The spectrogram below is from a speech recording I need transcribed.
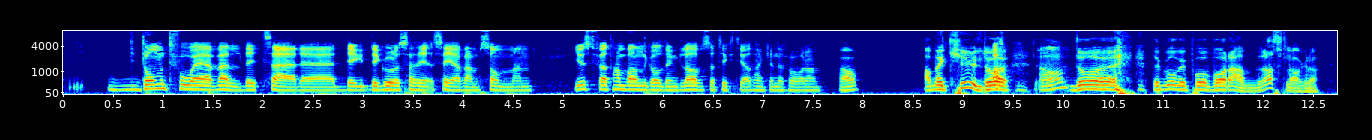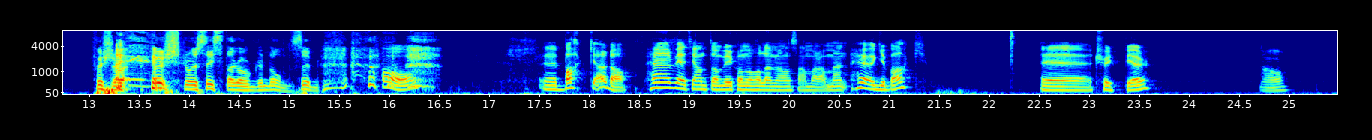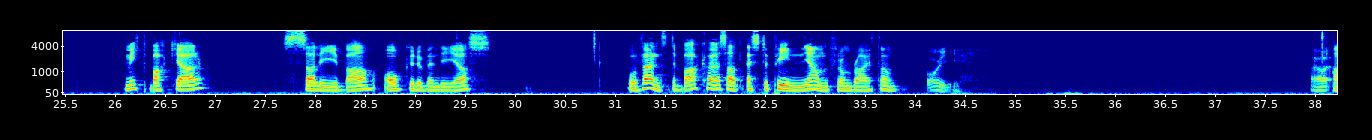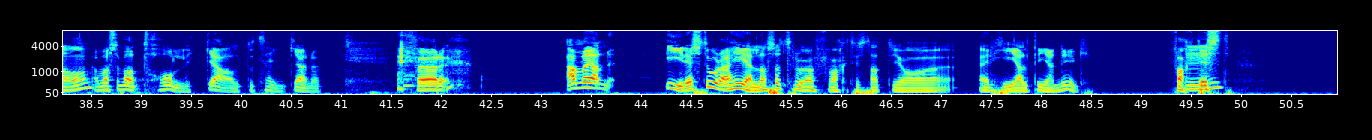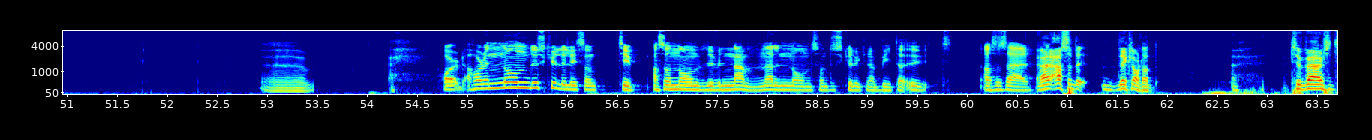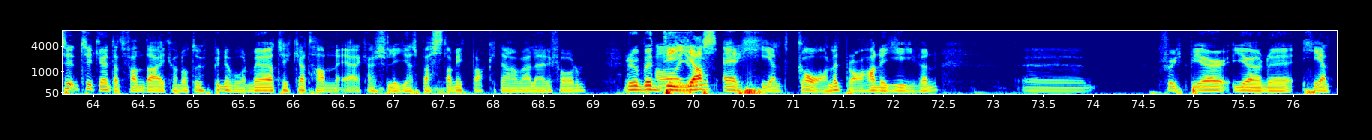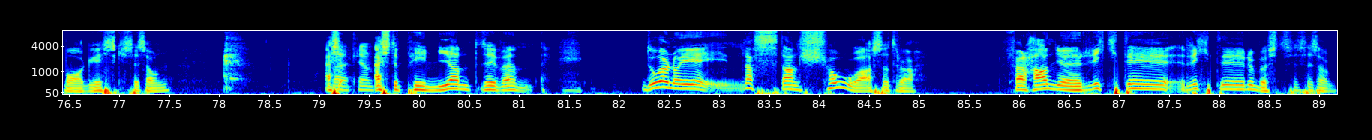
De två är väldigt så här. eh, det, det går att säga, säga vem som men Just för att han vann Golden Glove så tyckte jag att han kunde få den Ja Ja men kul, då, Va? Ja, då, då går vi på varandras lag då. Första, första och sista gången någonsin. Ja. Eh, Backar då? Här vet jag inte om vi kommer hålla med om samma då, men högerback eh, Trippier. Ja. Mittbackar Saliba och Ruben Diaz Och vänsterback har jag satt Estupinian från Brighton. Oj jag, Ja, jag måste bara tolka allt och tänka nu. För Ja men I det stora hela så tror jag faktiskt att jag är helt enig. Faktiskt. Eh, har, har du någon du skulle liksom typ Alltså någon du vill nämna eller någon som du skulle kunna byta ut? Alltså så här. Ja, Alltså det, det är klart att Tyvärr så ty- tycker jag inte att van Dijk har nått upp i nivån Men jag tycker att han är kanske ligans bästa mittback när han väl är i form. Ruben Ja, Diaz är helt galet bra, han är given. Uh, Trippier gör en eh, helt magisk säsong. Verkligen. Astepinian typ en Då är det nog i, nästan show alltså tror jag. För han gör en riktig, riktig robust säsong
